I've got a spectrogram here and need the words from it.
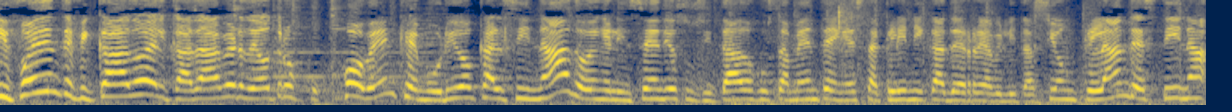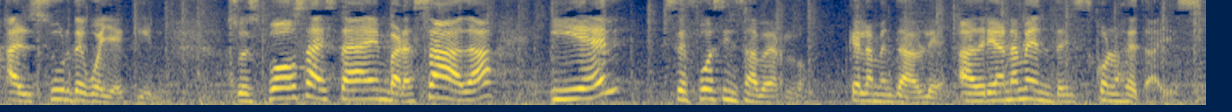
Y fue identificado el cadáver de otro joven que murió calcinado en el incendio suscitado justamente en esta clínica de rehabilitación clandestina al sur de Guayaquil. Su esposa está embarazada y él se fue sin saberlo. Qué lamentable. Adriana Méndez con los detalles.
